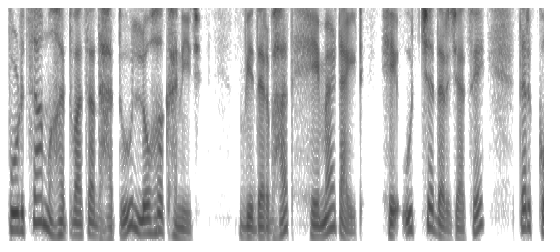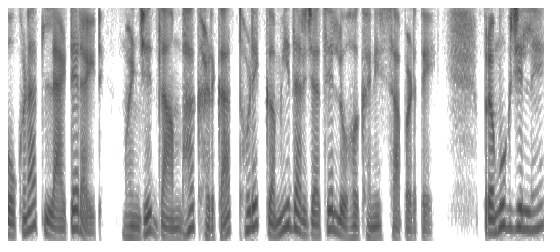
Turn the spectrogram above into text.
पुढचा महत्त्वाचा धातू लोह खनिज. विदर्भात हेमॅटाईट हे उच्च दर्जाचे तर कोकणात लॅटेराईट म्हणजे जांभा खडकात थोडे कमी दर्जाचे लोहखनिज सापडते. प्रमुख जिल्हे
